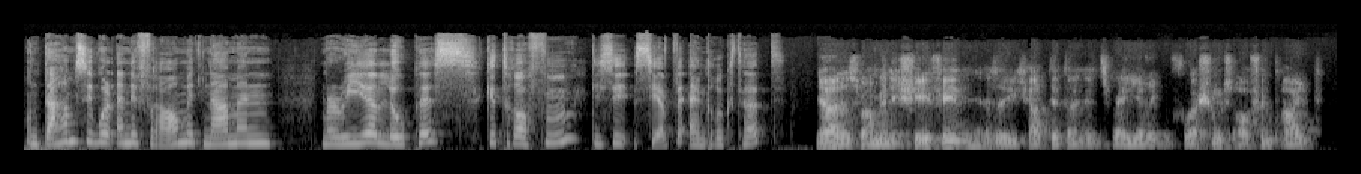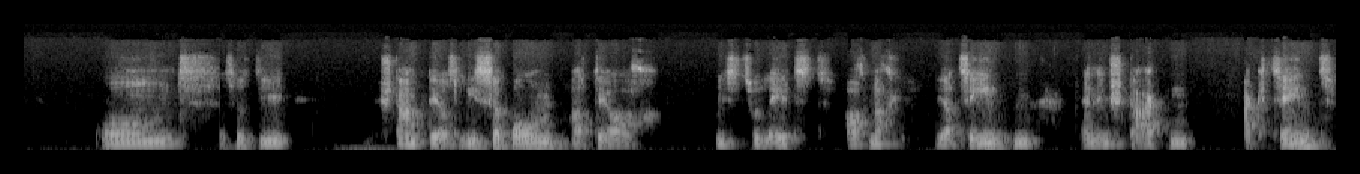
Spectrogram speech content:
Und da haben Sie wohl eine Frau mit Namen Maria Lopez getroffen, die Sie sehr beeindruckt hat. Ja, das war meine Chefin. Also ich hatte da einen zweijährigen Forschungsaufenthalt und also die stammte aus Lissabon, hatte auch bis zuletzt, auch nach Jahrzehnten, einen starken Akzent.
